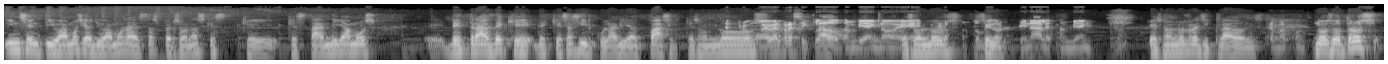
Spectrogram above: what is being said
incentivamos y ayudamos a estas personas que, que, que están, digamos, eh, detrás de que, de que esa circularidad pase, que son los... promueve el reciclado también, ¿no? Que son los, consumidores finales también. Que son los recicladores. Nosotros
